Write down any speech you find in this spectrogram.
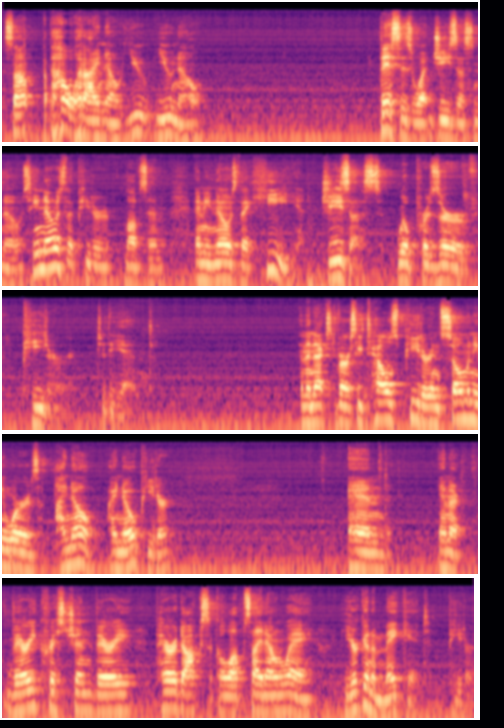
It's not about what I know. You, you know. This is what Jesus knows. He knows that Peter loves him, and he knows that he, Jesus, will preserve Peter to the end. In the next verse, he tells Peter in so many words, I know, I know, Peter. And in a very Christian, very paradoxical, upside down way, you're going to make it, Peter.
